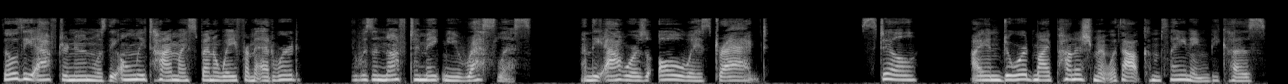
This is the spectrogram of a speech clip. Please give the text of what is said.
Though the afternoon was the only time I spent away from Edward, it was enough to make me restless, and the hours always dragged. Still, I endured my punishment without complaining because,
